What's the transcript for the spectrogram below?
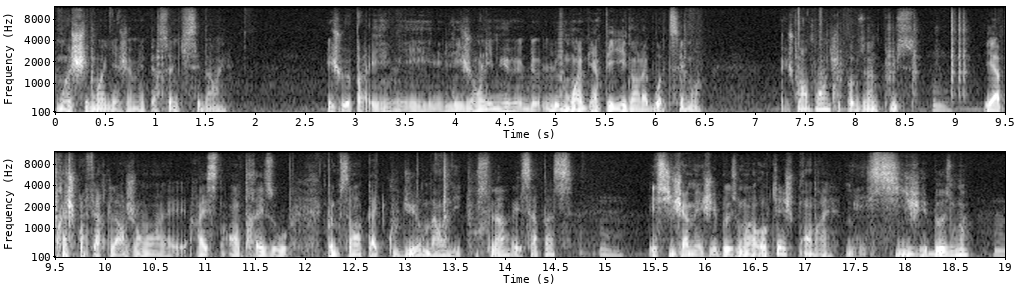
Moi, chez moi, il n'y a jamais personne qui s'est barré. Et je veux pas. Et, les gens les mieux, le, moins bien payés dans la boîte, c'est moi. Et je m'en prends, j'ai pas besoin de plus. Et après, je préfère que l'argent reste en trésor, comme ça, en cas de coup dur, ben, on est tous là et ça passe. Mm. Et si jamais j'ai besoin, ok, je prendrai. Mais si j'ai besoin, mm.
